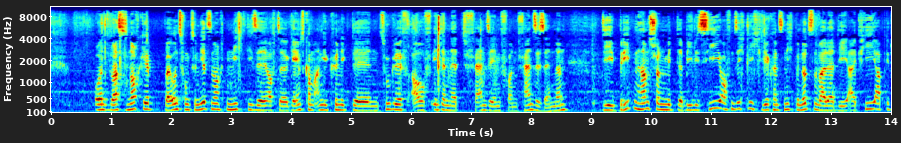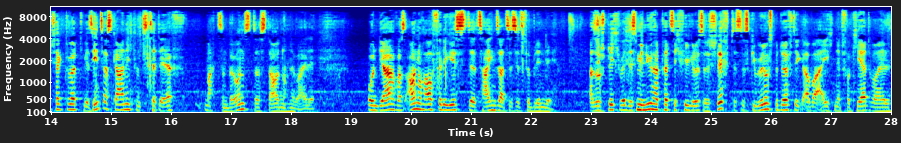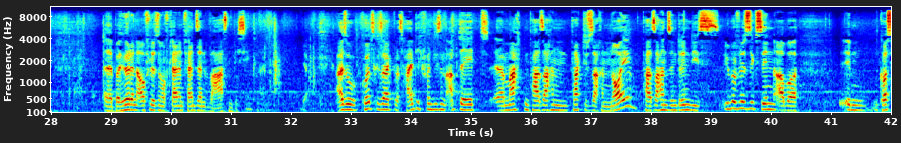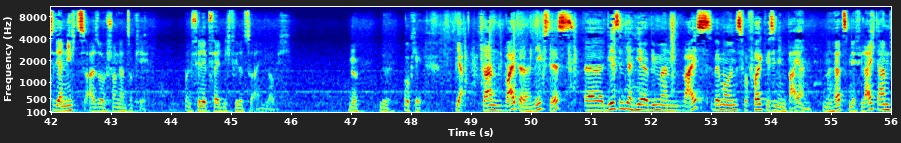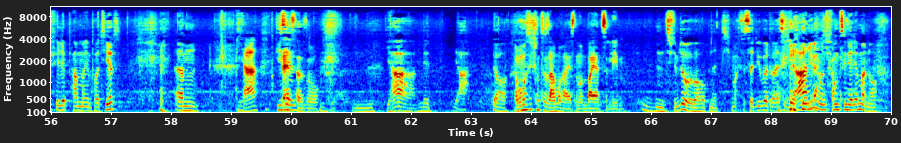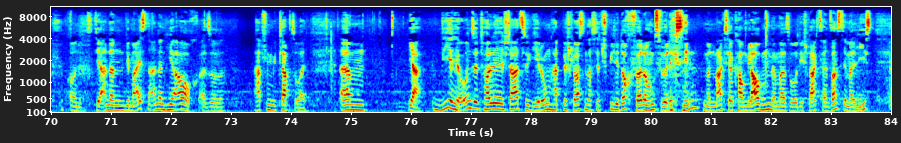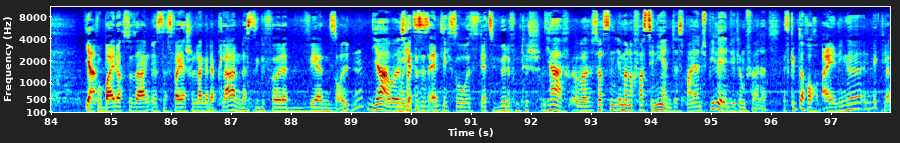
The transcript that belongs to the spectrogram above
Und was es noch gibt, bei uns funktioniert es noch nicht, diese auf der Gamescom angekündigten Zugriff auf Internetfernsehen von Fernsehsendern. Die Briten haben es schon mit der BBC offensichtlich. Wir können es nicht benutzen, weil ja die IP abgecheckt wird. Wir sehen es erst gar nicht und das ZDF macht es dann bei uns. Das dauert noch eine Weile. Und ja, was auch noch auffällig ist, der Zeichensatz ist jetzt für Blinde. Also sprich, das Menü hat plötzlich viel größere Schrift. Das ist gewöhnungsbedürftig, aber eigentlich nicht verkehrt, weil äh, bei höheren Auflösungen auf kleinen Fernsehern war es ein bisschen kleiner. Ja. Also kurz gesagt, was halte ich von diesem Update? Er macht ein paar Sachen, praktische Sachen neu. Ein paar Sachen sind drin, die überflüssig sind, aber eben kostet ja nichts, also schon ganz okay. Und Philipp fällt nicht viel dazu ein, glaube ich. Nö. Nö, okay. Ja, dann weiter. Nächstes. Äh, wir sind ja hier, wie man weiß, wenn man uns verfolgt, wir sind in Bayern. Man hört es mir vielleicht an. Philipp haben wir importiert. ähm, ja, diese. Besser so. Ja, ne, ja, ja. Aber man muss sich schon zusammenreißen, um in Bayern zu leben. Das stimmt aber überhaupt nicht. Ich mache das seit über 30 Jahren Ja, und funktioniert immer noch. Und die anderen, die meisten anderen hier auch. Also hat schon geklappt soweit. Ähm, ja, wir hier, unsere tolle Staatsregierung hat beschlossen, dass jetzt Spiele doch förderungswürdig sind. Man mag es ja kaum glauben, wenn man so die Schlagzeilen sonst immer liest. Ja, Wobei doch zu sagen ist, das war ja schon lange der Plan, dass sie gefördert werden sollten. ja, aber Nur jetzt ist es endlich so, ist die letzte Hürde vom Tisch. ja, aber trotzdem immer noch faszinierend, dass Bayern Spieleentwicklung fördert. Es gibt doch auch einige Entwickler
